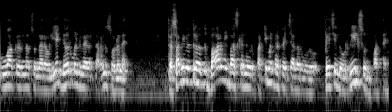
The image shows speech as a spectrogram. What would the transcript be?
உருவாக்குறேன்னு தான் சொன்னார ஒழிய கவர்மெண்ட் வேலை தரேன்னு சொல்லலை. இப்போ சமீபத்தில் வந்து பாரதி பாஸ்கர்னு ஒரு பட்டிமன்ற பேச்சாளர் ஒரு பேசியிருந்த ஒரு ரீல்ஸ் ஒன்று பார்த்தேன்.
